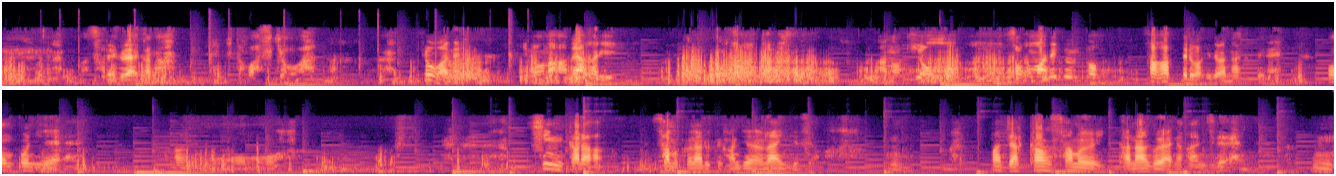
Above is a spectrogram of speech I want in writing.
うんまあ、それぐらいかな。ひとまず今日は。今日はね、昨日の雨上がり、あの気温もそこまでぐんと下がってるわけではなくてね、本当にね、あのー、芯から寒くなるって感じではないんですよ。うん。まあ、若干寒いかなぐらいな感じで、うん。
